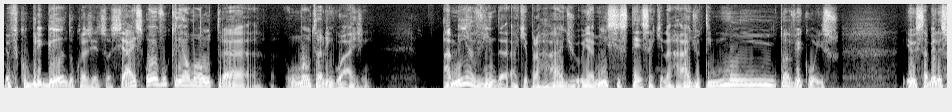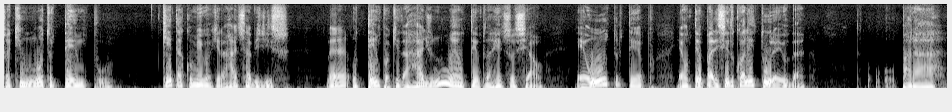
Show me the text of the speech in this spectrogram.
eu fico brigando com as redes sociais, ou eu vou criar uma outra, uma outra linguagem. A minha vinda aqui para a rádio e a minha insistência aqui na rádio tem muito a ver com isso. Eu estabeleço aqui um outro tempo. Quem está comigo aqui na rádio sabe disso. Né? O tempo aqui da rádio não é o tempo da rede social. É outro tempo. É um tempo parecido com a leitura, Hilda. Parar,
